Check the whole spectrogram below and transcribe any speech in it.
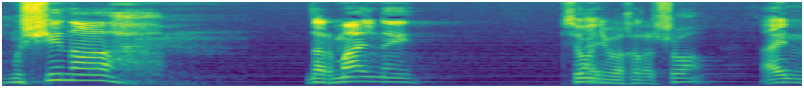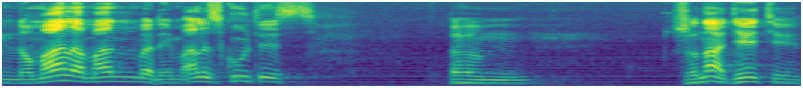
Мужчина нормальный, все у него хорошо, Ein normaler Mann, bei dem alles gut ist, эм, жена, дети,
